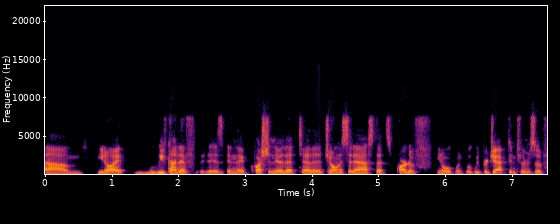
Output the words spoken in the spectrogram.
um, you know, I we've kind of in the question there that, uh, that Jonas had asked. That's part of you know what, what, we project in terms of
